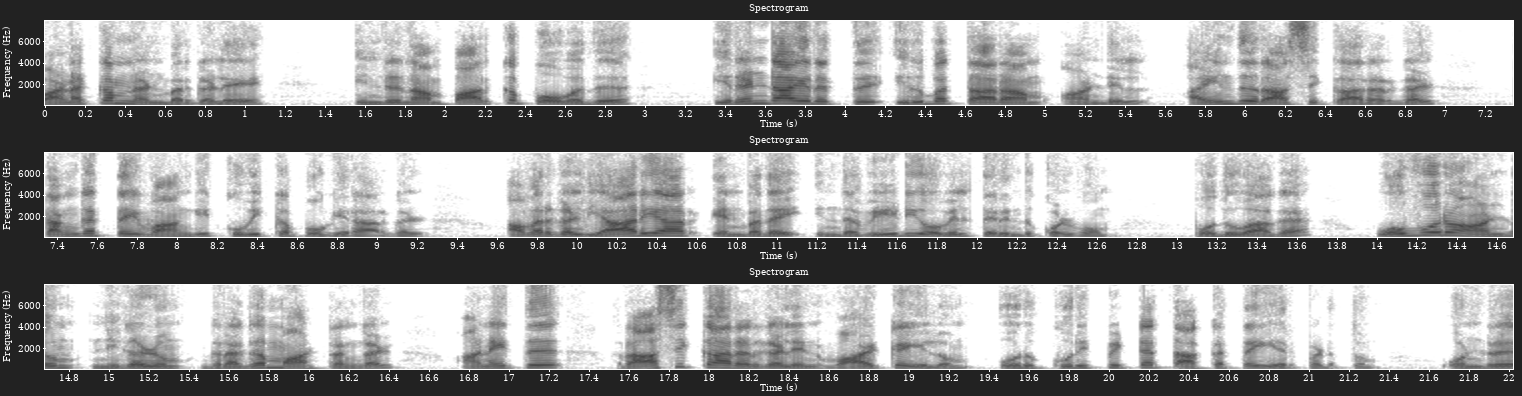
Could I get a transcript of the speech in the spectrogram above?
வணக்கம் நண்பர்களே. இன்று நாம் பார்க்க போவது இரண்டாயிரத்து இருபத்தாறாம் ஆண்டில் ஐந்து ராசிக்காரர்கள் தங்கத்தை வாங்கி குவிக்கப் போகிறார்கள். அவர்கள் யார் யார் என்பதை இந்த வீடியோவில் தெரிந்து கொள்வோம். பொதுவாக ஒவ்வொரு ஆண்டும் நிகழும் கிரக மாற்றங்கள் அனைத்து ராசிக்காரர்களின் வாழ்க்கையிலும் ஒரு குறிப்பிட்ட தாக்கத்தை ஏற்படுத்தும். ஒன்று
